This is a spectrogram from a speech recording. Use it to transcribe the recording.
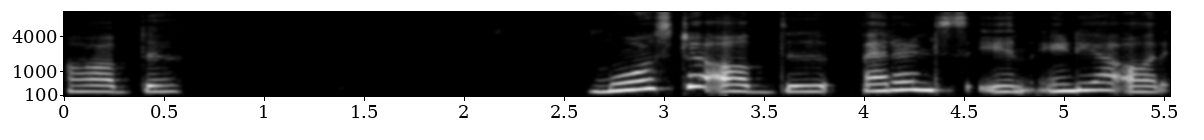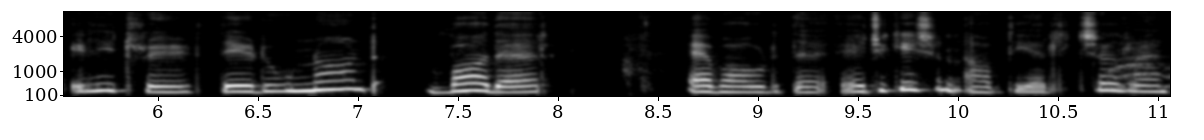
of the most of the parents in India are illiterate. They do not bother about the education of their children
